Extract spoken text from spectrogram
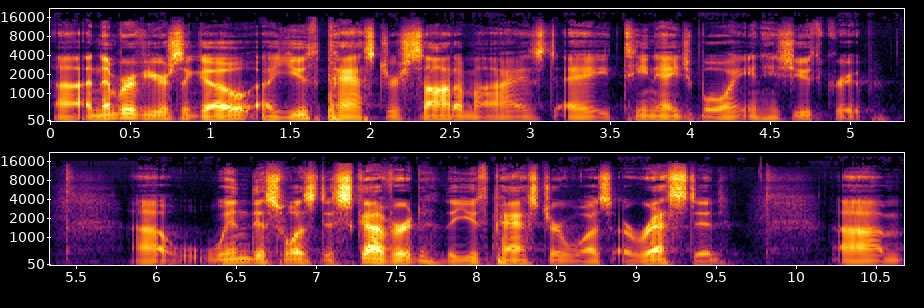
Uh, a number of years ago, a youth pastor sodomized a teenage boy in his youth group. Uh, when this was discovered, the youth pastor was arrested um,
